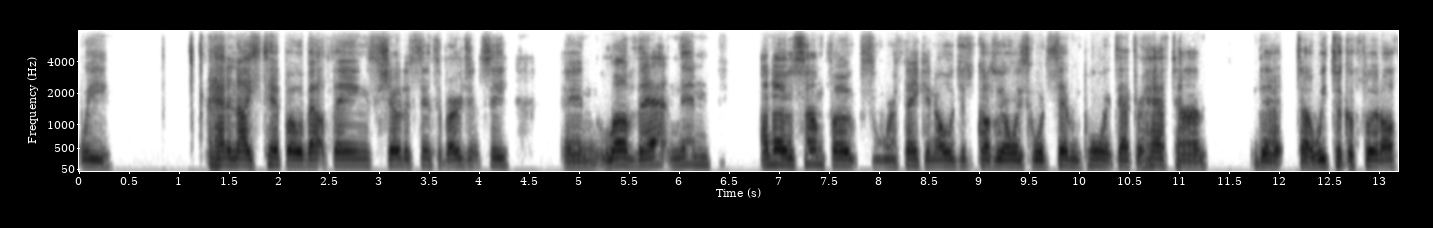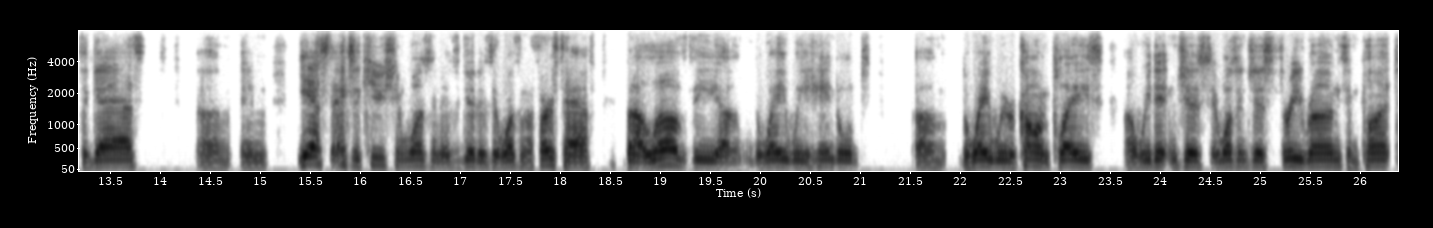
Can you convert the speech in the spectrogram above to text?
we had a nice tempo about things, showed a sense of urgency, and love that. And then I know some folks were thinking, oh, just because we only scored seven points after halftime, that uh, we took a foot off the gas. Um, and yes, the execution wasn't as good as it was in the first half, but I love the uh, the way we handled um, the way we were calling plays. Uh, we didn't just it wasn't just three runs and punt.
